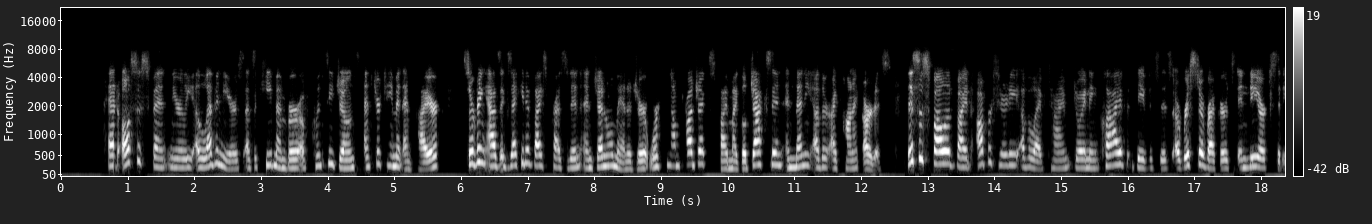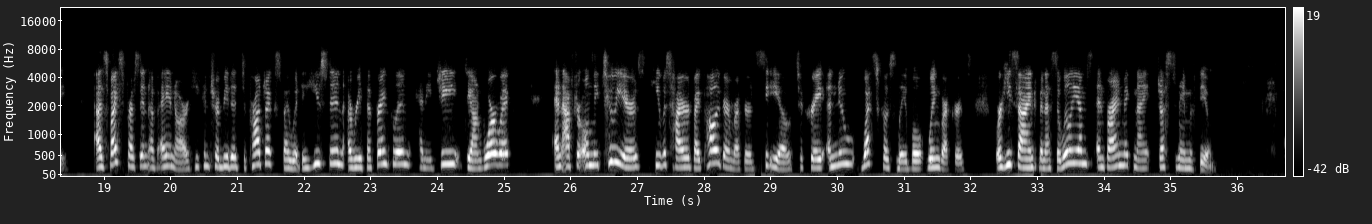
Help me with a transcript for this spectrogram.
Ed also spent nearly 11 years as a key member of Quincy Jones' entertainment empire serving as executive vice president and general manager, working on projects by Michael Jackson and many other iconic artists. This was followed by an opportunity of a lifetime, joining Clive Davis's Arista Records in New York City. As vice president of A&R, he contributed to projects by Whitney Houston, Aretha Franklin, Kenny G, Dionne Warwick, and after only two years, he was hired by Polygram Records CEO to create a new West Coast label, Wing Records, where he signed Vanessa Williams and Brian McKnight, just to name a few.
